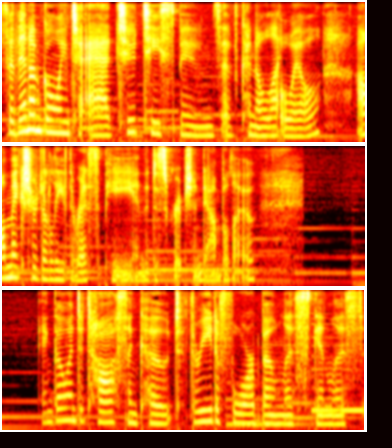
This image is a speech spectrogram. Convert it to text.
So then I'm going to add two teaspoons of canola oil. I'll make sure to leave the recipe in the description down below. And go into toss and coat three to four boneless, skinless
